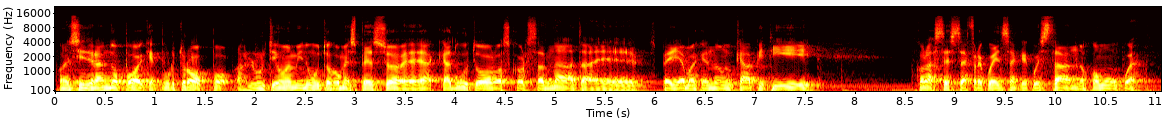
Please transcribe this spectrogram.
considerando poi che purtroppo all'ultimo minuto, come spesso è accaduto la scorsa annata, e speriamo che non capiti con la stessa frequenza anche quest'anno, comunque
